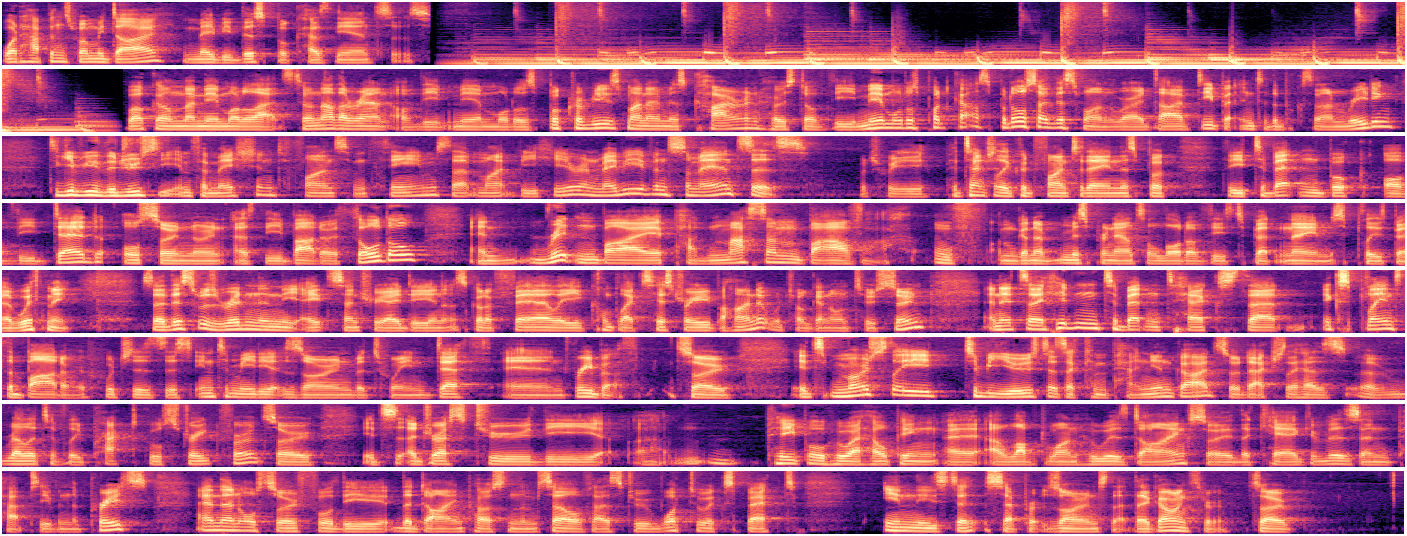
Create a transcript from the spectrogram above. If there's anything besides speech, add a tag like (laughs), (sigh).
What happens when we die? Maybe this book has the answers. Welcome, my Mere Mortalites, to another round of the Mere Mortals book reviews. My name is Kyrin, host of the Mere Mortals podcast, but also this one where I dive deeper into the books that I'm reading to give you the juicy information to find some themes that might be here and maybe even some answers, which we potentially could find today in this book, the Tibetan Book of the Dead, also known as the Bardo Thodol, and written by Padmasambhava. Oof, I'm going to mispronounce a lot of these Tibetan names. Please bear with me. So this was written in the 8th century AD and it's got a fairly complex history behind it, which I'll get onto soon. And it's a hidden Tibetan text that explains the bardo, which is this intermediate zone between death and rebirth. So it's mostly to be used as a companion guide. So it actually has a relatively practical streak for it. So it's addressed to the uh, people who are helping a, a, loved one who is dying, so the caregivers and perhaps even the priests, and then also for the the dying person themselves as to what to expect in these separate zones that they're going through. So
